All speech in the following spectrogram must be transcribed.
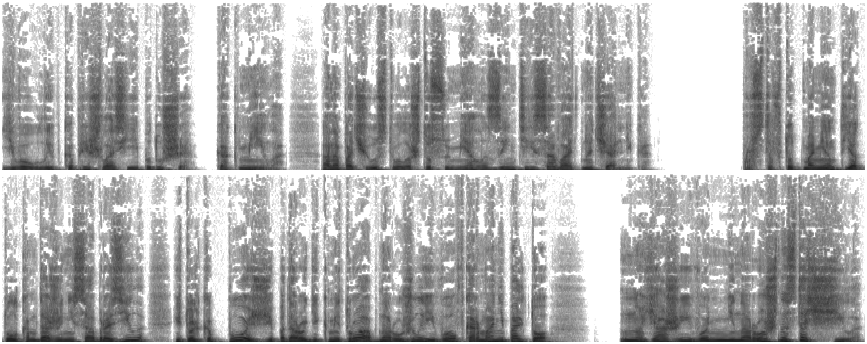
Его улыбка пришлась ей по душе. Как мило. Она почувствовала, что сумела заинтересовать начальника. Просто в тот момент я толком даже не сообразила, и только позже по дороге к метро обнаружила его в кармане пальто. Но я же его не нарочно стащила.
